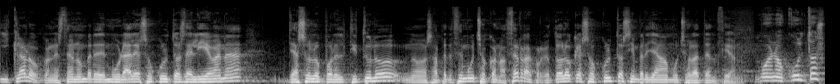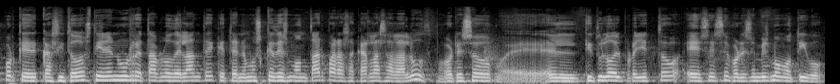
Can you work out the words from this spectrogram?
y claro, con este nombre de Murales Ocultos de Liébana, ya solo por el título nos apetece mucho conocerlas, porque todo lo que es oculto siempre llama mucho la atención. Bueno, ocultos porque casi todos tienen un retablo delante que tenemos que desmontar para sacarlas a la luz. Por eso eh, el título del proyecto es ese, por ese mismo motivo.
